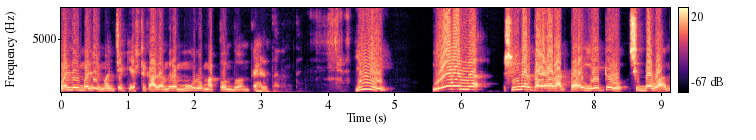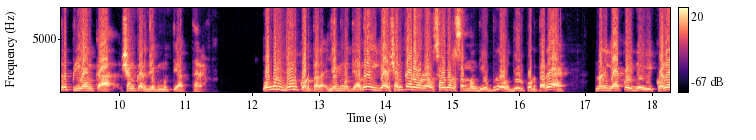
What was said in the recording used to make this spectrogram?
ಮಳ್ಳಿ ಮಳ್ಳಿ ಮಂಚಕ್ಕೆ ಎಷ್ಟು ಕಾಲ ಅಂದ್ರೆ ಮೂರು ಮತ್ತೊಂದು ಅಂತ ಹೇಳ್ತಾರಂತೆ. ಇಲ್ಲಿ ಎ ಒನ್ ಶ್ರೀಧರ್ ತಳವಾರ ಆಗ್ತಾರೆ. ಎ ಟು ಸಿದ್ದವ್ವ ಅಂದ್ರೆ ಪ್ರಿಯಾಂಕಾ ಶಂಕರ್ ಜಗಮೂರ್ತಿ ಆಗ್ತಾರೆ. ಒಬ್ರು ದೂರು ಕೊಡ್ತಾರೆ ಜಗಮುತ್ತಿ ಅಂದ್ರೆ ಈಗ ಶಂಕರ್ ಅವರ ಸೋದರ ಸಂಬಂಧಿ ಒಬ್ರು ದೂರ್ ಕೊಡ್ತಾರೆ. ನನಗೆ ಯಾಕೋ ಇದು ಈ ಕೊಲೆ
